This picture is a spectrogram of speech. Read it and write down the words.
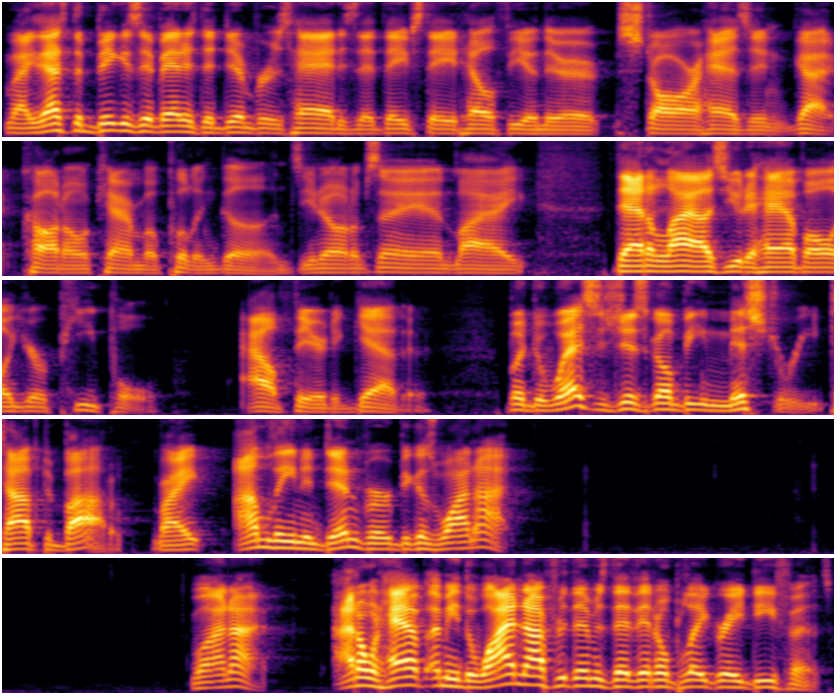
Like that's the biggest advantage that Denver has had is that they've stayed healthy and their star hasn't got caught on camera pulling guns. You know what I'm saying? Like that allows you to have all your people out there together. But the West is just going to be mystery, top to bottom, right? I'm leaning Denver because why not? Why not? I don't have, I mean, the why not for them is that they don't play great defense.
